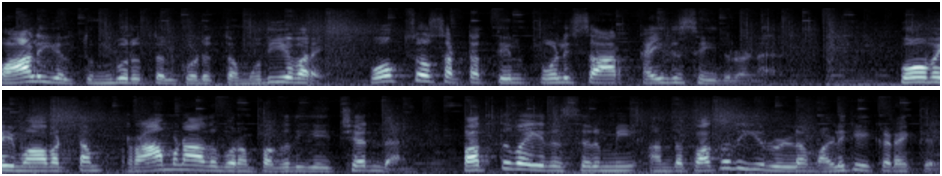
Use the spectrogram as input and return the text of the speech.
பாலியல் துன்புறுத்தல் கொடுத்த முதியவரை போக்சோ சட்டத்தில் போலீசார் கைது செய்துள்ளனர். கோவை மாவட்டம் ராமநாதபுரம் பகுதியைச் சேர்ந்த பத்து வயது சிறுமி அந்த பகுதியில் உள்ள மளிகை கடைக்கு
